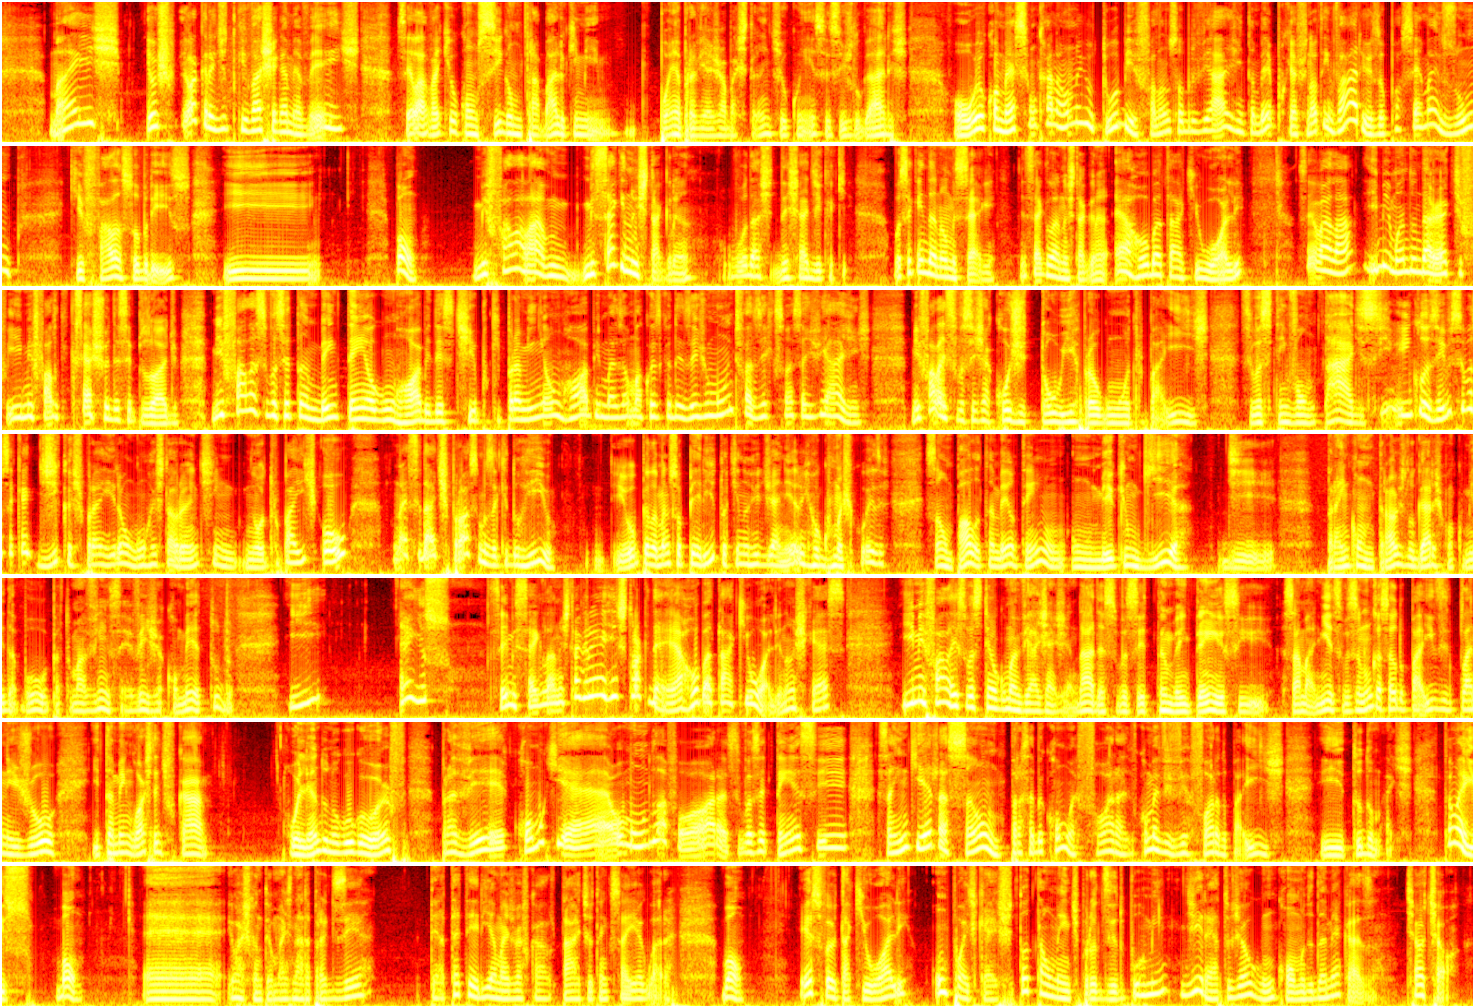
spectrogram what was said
Mas eu, eu acredito que vai chegar minha vez. Sei lá, vai que eu consiga um trabalho que me ponha para viajar bastante, eu conheço esses lugares. Ou eu comece um canal no YouTube falando sobre viagem também, porque afinal tem vários, eu posso ser mais um que fala sobre isso. E. Bom, me fala lá, me segue no Instagram, Vou dar, deixar a dica aqui. Você que ainda não me segue, me segue lá no Instagram, é arroba tá aqui o Oli. Você vai lá e me manda um direct e me fala o que, que, você achou desse episódio. Me fala se você também tem algum hobby desse tipo, que para mim é um hobby, mas é uma coisa que eu desejo muito fazer, que são essas viagens. Me fala aí se você já cogitou ir para algum outro país, se você tem vontade, se, inclusive se você quer dicas para ir a algum restaurante em, em outro país ou nas cidades próximas aqui do Rio. Eu, pelo menos, sou perito aqui no Rio de Janeiro em algumas coisas. São Paulo também eu tenho um, um meio que um guia de para encontrar os lugares com a comida boa, para tomar vinho, cerveja, comer, tudo. E é isso. Você me segue lá no Instagram e a gente troca ideia. É arroba tá aqui o olho, não esquece. E me fala aí se você tem alguma viagem agendada, se você também tem esse, essa mania, se você nunca saiu do país e planejou e também gosta de ficar olhando no Google Earth para ver como que é o mundo lá fora. Se você tem esse, essa inquietação para saber como é fora, como é viver fora do país e tudo mais. Então é isso. Bom, é, eu acho que não tenho mais nada para dizer. Até teria, mas vai ficar tarde, eu tenho que sair agora. Bom, esse foi o Taki Wally, um podcast totalmente produzido por mim, direto de algum cômodo da minha casa. Tchau, tchau.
